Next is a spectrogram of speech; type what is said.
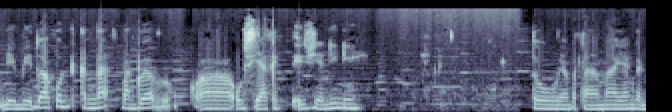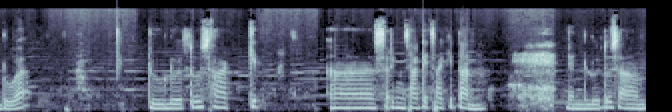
DB itu aku kena pada uh, usia usia dini. Tuh yang pertama. Yang kedua dulu tuh sakit uh, sering sakit-sakitan. Dan dulu tuh sam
